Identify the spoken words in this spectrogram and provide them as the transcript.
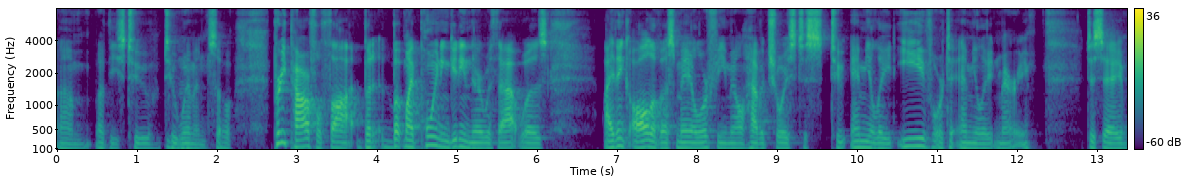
um, of these two 2 women. So, pretty powerful thought. But but my point in getting there with that was, I think all of us, male or female, have a choice to to emulate Eve or to emulate Mary. To say,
